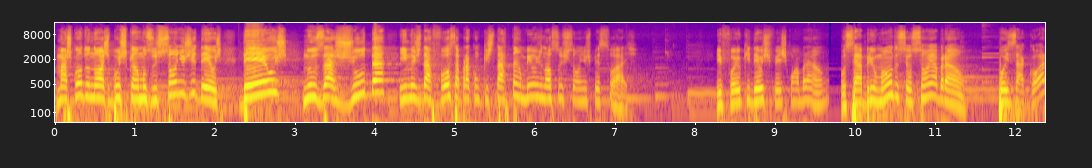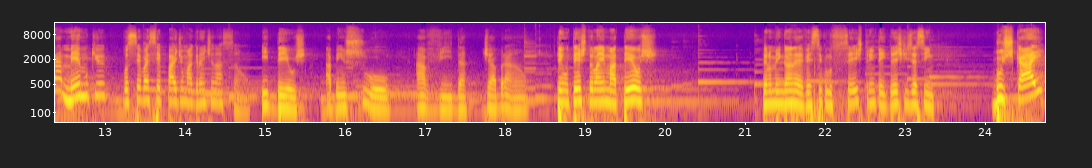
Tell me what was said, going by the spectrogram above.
mas quando nós buscamos os sonhos de Deus, Deus nos ajuda e nos dá força para conquistar também os nossos sonhos pessoais. E foi o que Deus fez com Abraão. Você abriu mão do seu sonho, Abraão? Pois agora mesmo que você vai ser pai de uma grande nação. E Deus abençoou a vida de Abraão. Tem um texto lá em Mateus, se não me engano é versículo 6, 33, que diz assim: Buscai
